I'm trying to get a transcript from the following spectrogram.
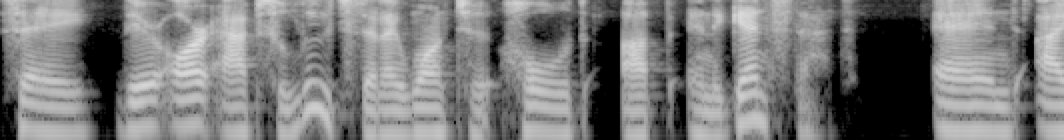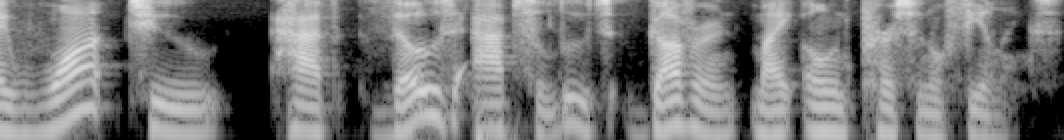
say there are absolutes that I want to hold up and against that. And I want to have those absolutes govern my own personal feelings.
